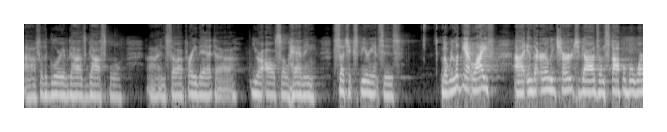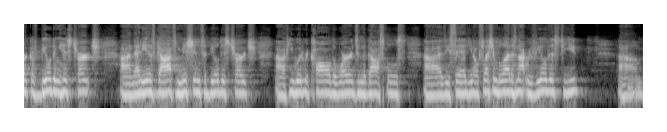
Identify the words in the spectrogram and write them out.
uh, for the glory of God's gospel. Uh, and so I pray that uh, you are also having such experiences. But we're looking at life uh, in the early church, God's unstoppable work of building his church. Uh, and that is God's mission to build his church. if you would recall the words in the Gospels, uh, as he said, you know, flesh and blood has not revealed this to you, um,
